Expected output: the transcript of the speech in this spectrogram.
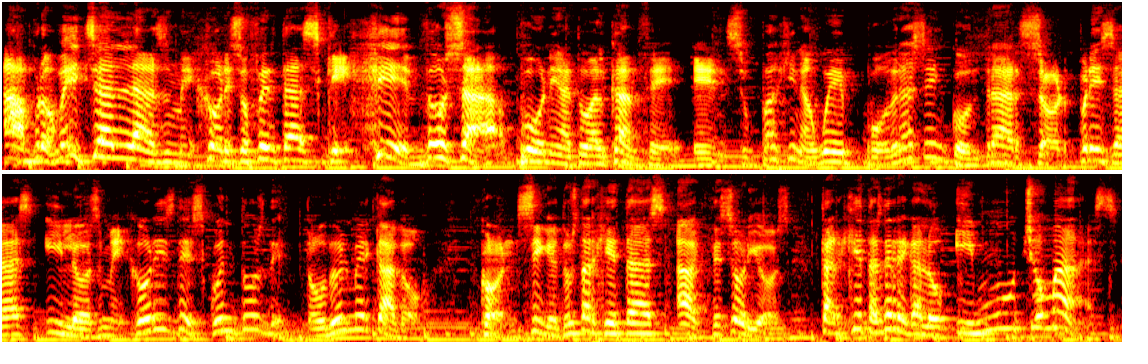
Aprovecha las mejores ofertas que G2A pone a tu alcance. En su página web podrás encontrar sorpresas y los mejores descuentos de todo el mercado. Consigue tus tarjetas, accesorios, tarjetas de regalo y mucho más.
